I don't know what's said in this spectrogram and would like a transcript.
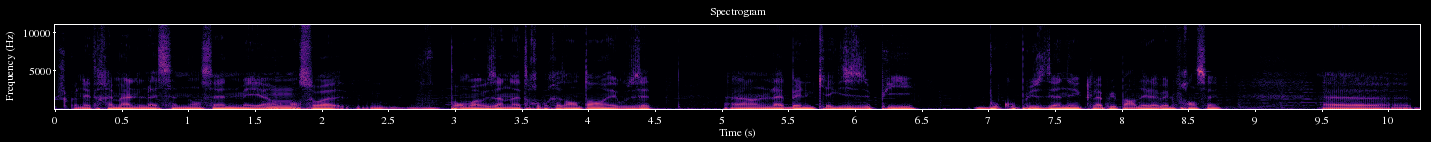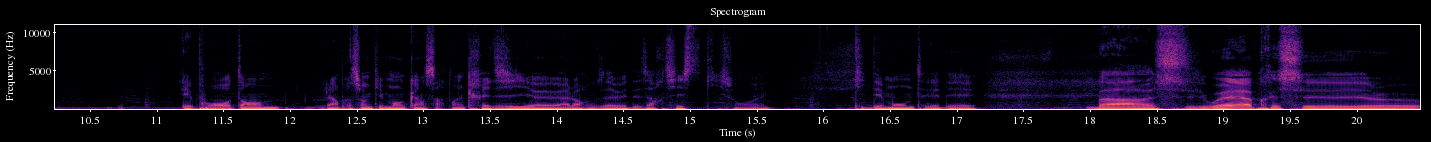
je connais très mal la scène en scène, mais euh, Mm. en soi, vous- pour moi, vous en êtes représentant et vous êtes un label qui existe depuis beaucoup plus d'années que la plupart des labels français. Euh, et pour autant, j'ai l'impression qu'il manque un certain crédit euh, alors que vous avez des artistes qui sont qui démontent et des Bah, ouais, après, c'est. euh,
